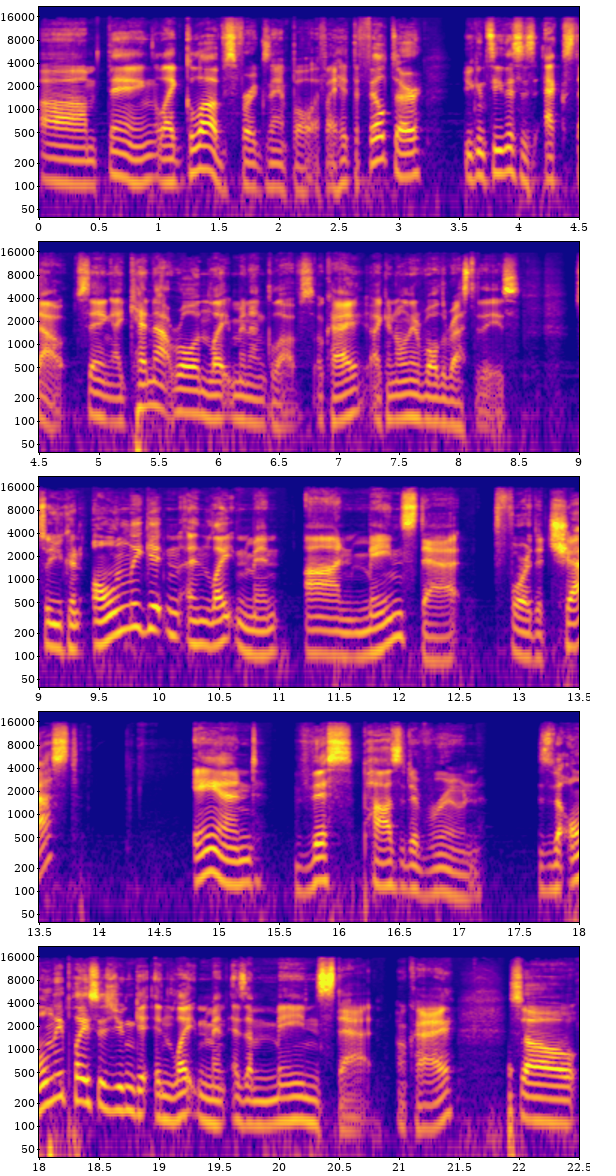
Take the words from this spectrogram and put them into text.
um, thing, like gloves, for example, if I hit the filter, you can see this is X'd out, saying I cannot roll Enlightenment on gloves, okay? I can only roll the rest of these. So you can only get an Enlightenment on main stat for the chest and this positive rune. This is the only places you can get Enlightenment as a main stat, okay? So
